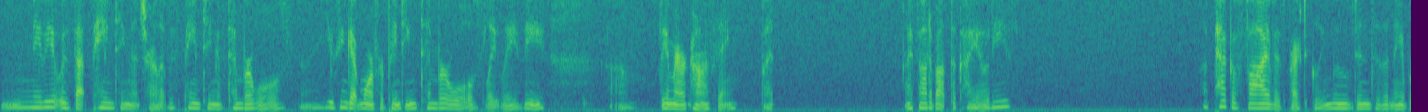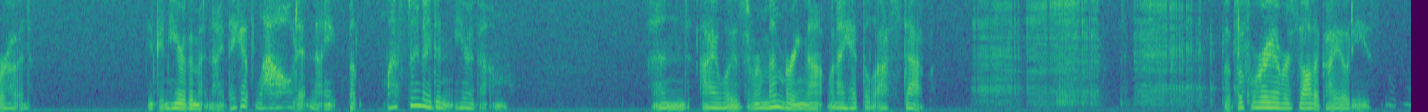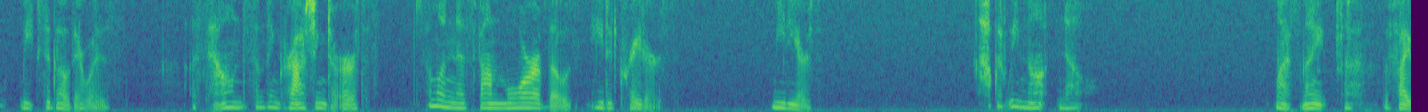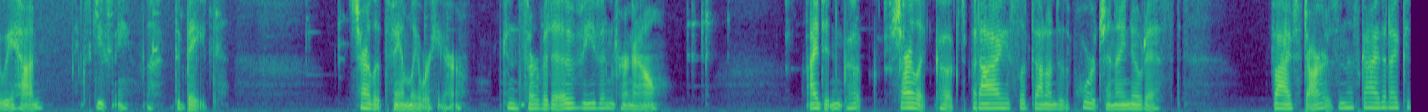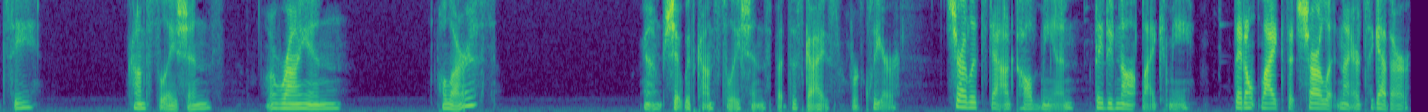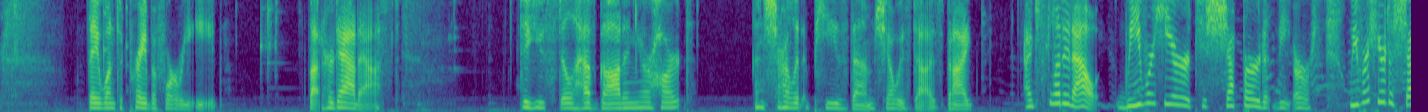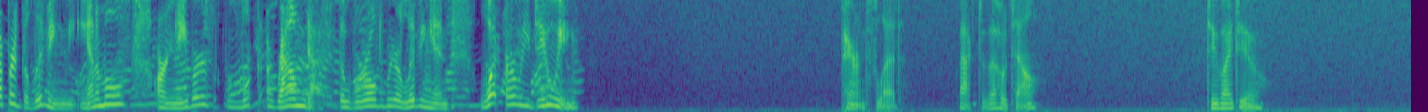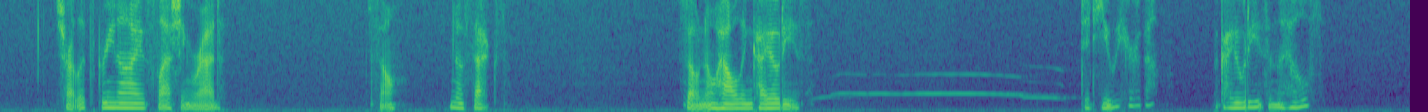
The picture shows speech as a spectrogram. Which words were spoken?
Maybe it was that painting that Charlotte was painting of timber wolves. You can get more for painting timber wolves lately, the um, the Americana thing. But I thought about the coyotes. A pack of five has practically moved into the neighborhood. You can hear them at night. They get loud at night, but last night I didn't hear them. And I was remembering that when I hit the last step. But before I ever saw the coyotes, weeks ago there was a sound, something crashing to earth. Someone has found more of those heated craters, meteors. How could we not know? Last night, uh, the fight we had, excuse me, debate. Charlotte's family were here, conservative even for now. I didn't cook, Charlotte cooked, but I slipped out onto the porch and I noticed five stars in the sky that I could see constellations, Orion, Polaris? I'm shit with constellations, but the skies were clear. Charlotte's dad called me in. They do not like me. They don't like that Charlotte and I are together. They want to pray before we eat. But her dad asked, Do you still have God in your heart? And Charlotte appeased them. She always does. But I, I just let it out. We were here to shepherd the earth. We were here to shepherd the living, the animals, our neighbors. Look around us, the world we're living in. What are we doing? Parents fled back to the hotel. Two by two. Charlotte's green eyes flashing red. So, no sex. So, no howling coyotes. Did you hear them? The coyotes in the hills?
